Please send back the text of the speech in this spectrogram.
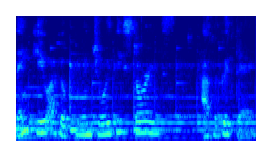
Thank you. I hope you enjoyed these stories. Have a good day.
